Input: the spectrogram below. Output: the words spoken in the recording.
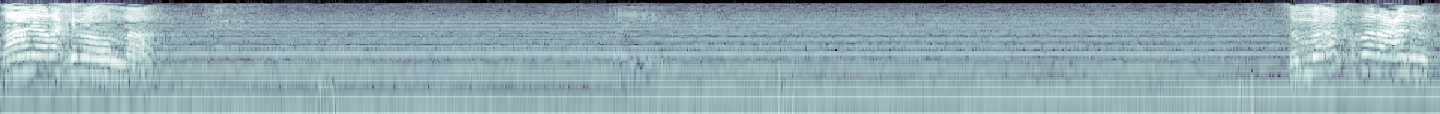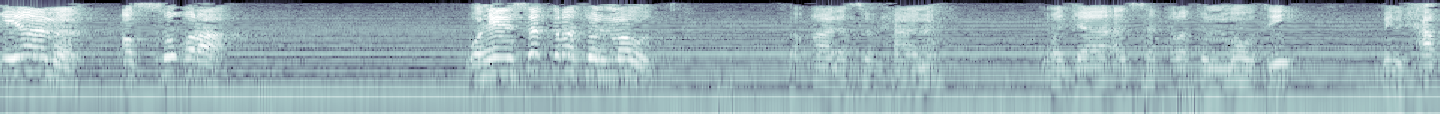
قال رحمه الله. طيب. ثم أخبر عن القيامة الصغرى. وهي سكرة الموت. فقال سبحانه وجاء سكرة الموت بالحق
